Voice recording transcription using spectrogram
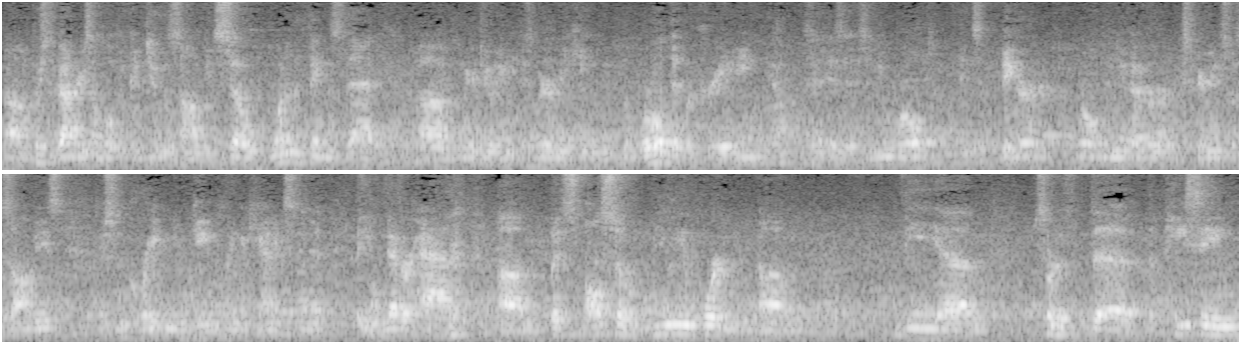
um, push the boundaries on what we could do with zombies. So one of the things that um, we're doing is we're making the world that we're creating Yeah. is a, is, a, new world. It's a bigger world than you've ever experienced with zombies. There's some great new gameplay mechanics in it that you've never had, um, but it's also really important. Um, the um, sort of the the pacing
